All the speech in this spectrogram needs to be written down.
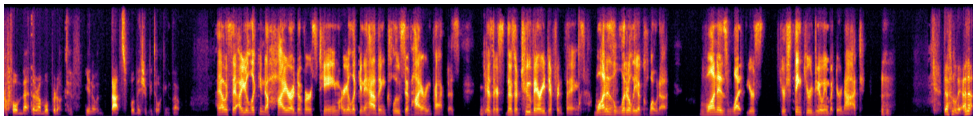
perform better, are more productive. You know, that's what they should be talking about. I always say, are you looking to hire a diverse team or are you looking to have inclusive hiring practice? Because there's those are two very different things. One is literally a quota. One is what you're you think you're doing, but you're not. Mm-hmm. Definitely, and I,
